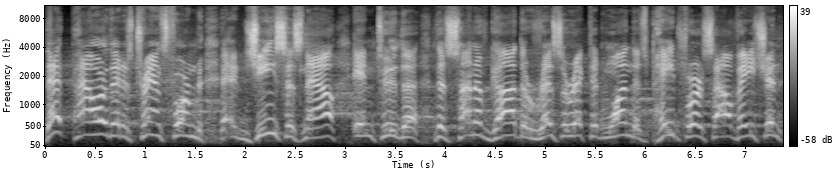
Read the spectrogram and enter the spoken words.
That power that has transformed uh, Jesus now into the, the Son of God, the resurrected one that's paid for our salvation,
